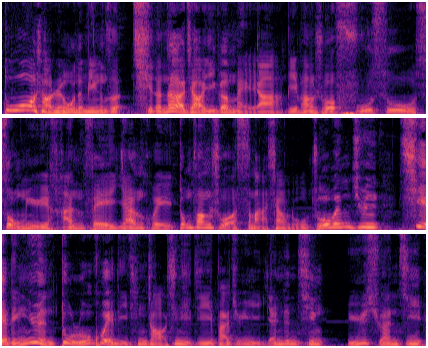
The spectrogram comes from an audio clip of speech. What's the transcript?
多少人物的名字起的那叫一个美啊！比方说扶苏、宋玉、韩非、颜回、东方朔、司马相如、卓文君、谢灵运、杜如晦、李清照、辛弃疾、白居易、颜真卿、鱼玄机、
